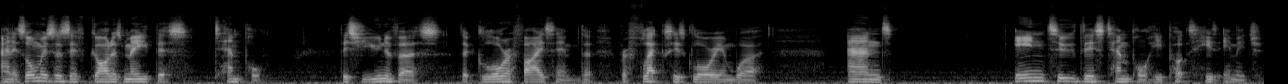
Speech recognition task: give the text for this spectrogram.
And it's almost as if God has made this temple, this universe that glorifies Him, that reflects His glory and worth. And into this temple, He puts His image.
